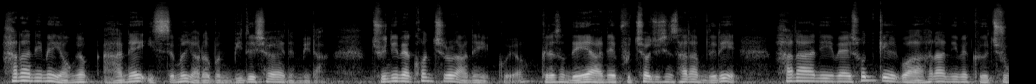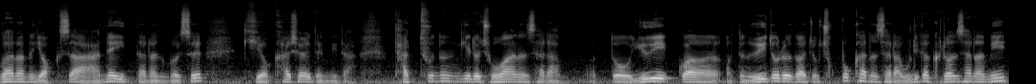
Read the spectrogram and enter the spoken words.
하나님의 영역 안에 있음을 여러분 믿으셔야 됩니다. 주님의 컨트롤 안에 있고요. 그래서 내 안에 붙여주신 사람들이 하나님의 손길과 하나님의 그 주관하는 역사 안에 있다는 것을 기억하셔야 됩니다. 다투는 길을 좋아하는 사람, 어, 또 유익과 어떤 의도를 가지고 축복하는 사람, 우리가 그런 사람이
